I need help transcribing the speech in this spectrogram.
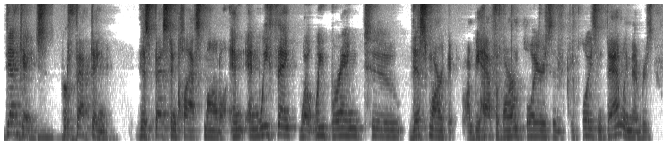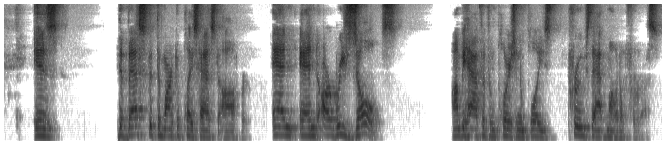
decades perfecting this best in class model. And, and we think what we bring to this market on behalf of our employers and employees and family members is the best that the marketplace has to offer. And, and our results on behalf of employers and employees proves that model for us.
